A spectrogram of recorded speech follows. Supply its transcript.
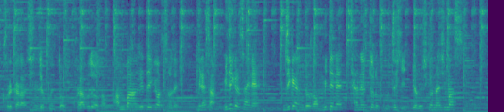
これから新庄君とコラボ動画バンバン上げていきますので皆さん見てくださいね。次回の動画も見てね。チャンネル登録もぜひよろしくお願いします。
